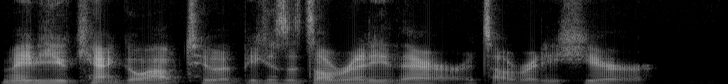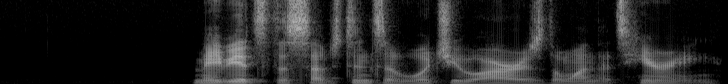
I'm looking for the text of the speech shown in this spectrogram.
Maybe you can't go out to it because it's already there, it's already here. Maybe it's the substance of what you are is the one that's hearing.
